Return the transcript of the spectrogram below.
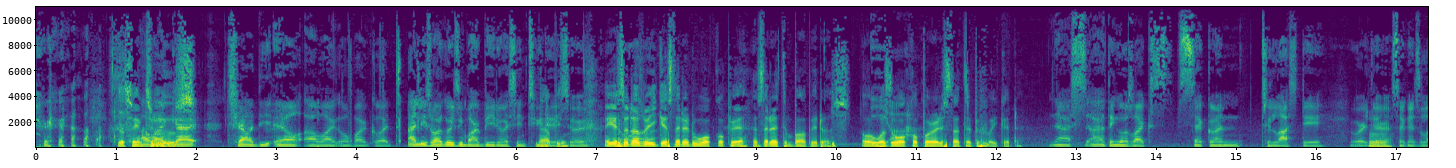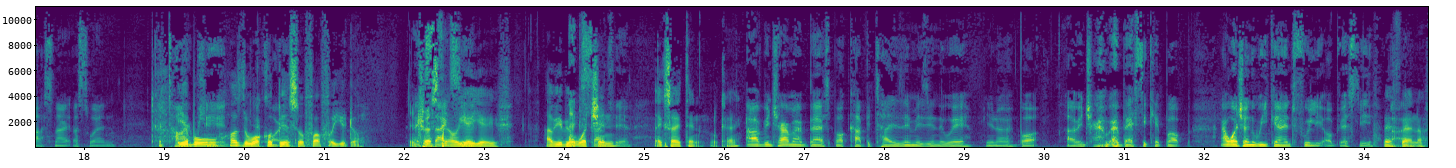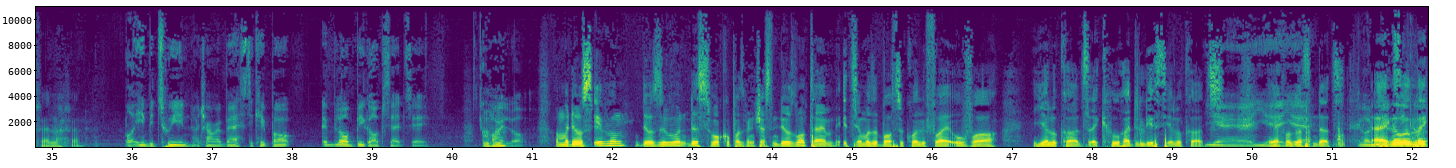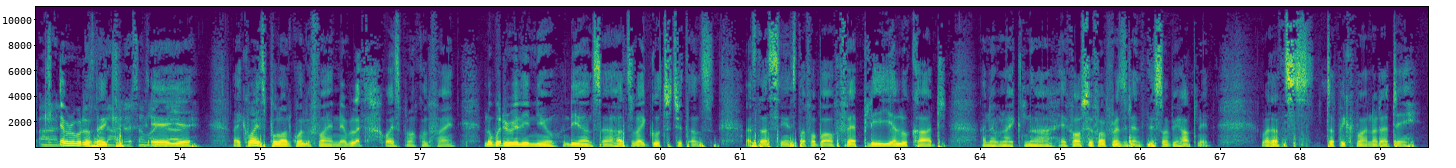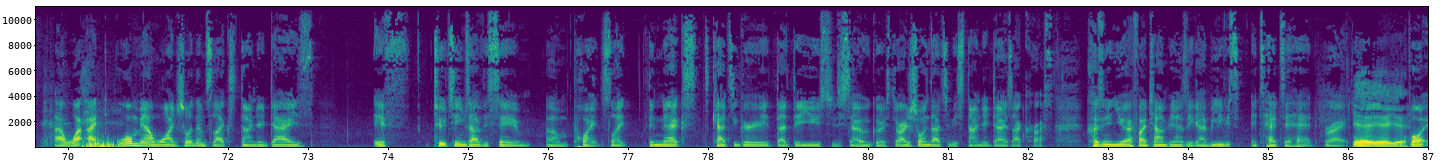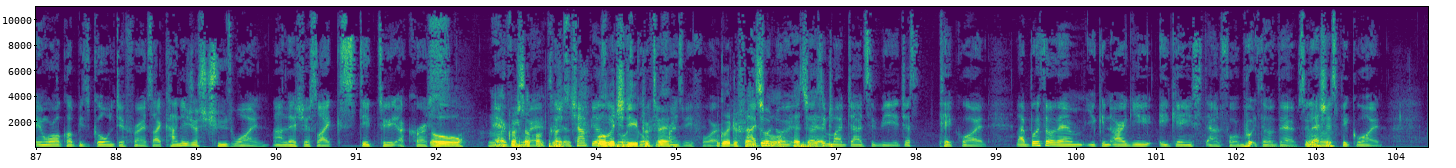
Just for to lose. guy, child the L. I'm like, oh my god. At least we're going to Barbados in two Happy. days. So Yeah, so that's uh, where you get started to World Cup, yeah? I started in Barbados. Or was the Yeah. World Cup already started before you get there? Nah, I think it was like second to last day. Were there, Hmm. second to last night. That's when Qatar yeah, but how's the World Cup been so far for you, though? Interesting. Oh, yeah, yeah. Have you been watching? Exciting. Okay. I've been trying my best, but capitalism is in the way, you know. But I've been trying my best to keep up. I watch on the weekend fully, obviously. Yeah, fair enough, fair enough, fair enough. but in between, I try my best to keep up. A lot of big upsets, eh? Quite a lot. Um, but there was even there was even this World Cup has been interesting. There was one time a team was about to qualify over yellow cards, like who had the least yellow cards. Yeah, yeah, yeah, I've forgotten that. It was And I was like, everybody was like, Poland or yeah, like that. yeah, like why is Poland qualifying? They were like, why is Poland qualifying? Nobody really knew the answer. I had to like go to Twitter and, and start saying stuff about fair play, yellow card, and I'm like, nah, if I was FIFA president, this won't be happening. But that's topic for another day. I, wa- I, one me, I want, I just want them to like standardize if two teams have the same um, points, like the next category that they use to decide who goes through. I just want that to be standardized across. Because in UEFA Champions League, I believe it's it's head to head, right? Yeah, yeah, yeah. But in World Cup, it's goal difference. Like, can they just choose one and let's just like stick to it across Oh, across all competitions. Champions Well, League which do you goal prefer? difference before. Goal difference I don't know. It doesn't matter to me. Just pick one. Like both of them, you can argue against and for both of them. So Mm-hmm. let's just pick one.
